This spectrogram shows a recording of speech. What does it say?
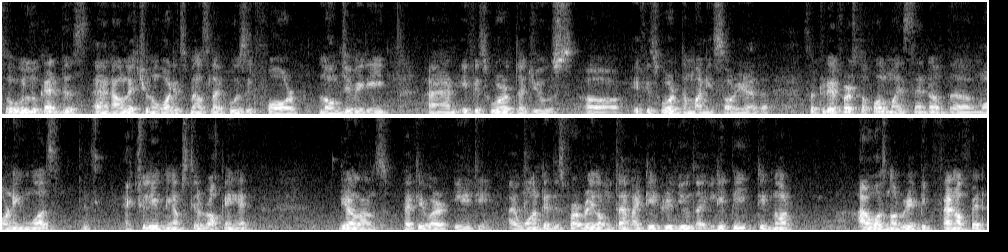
So we'll look at this and I'll let you know what it smells like, who is it for, longevity, and if it's worth the juice, uh, if it's worth the money. Sorry, rather. So today, first of all, my scent of the morning was. It's actually evening. I'm still rocking it Guerlain's Vetiver EDT. I wanted this for a very long time. I did review the EDP. Did not, I was not very big fan of it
